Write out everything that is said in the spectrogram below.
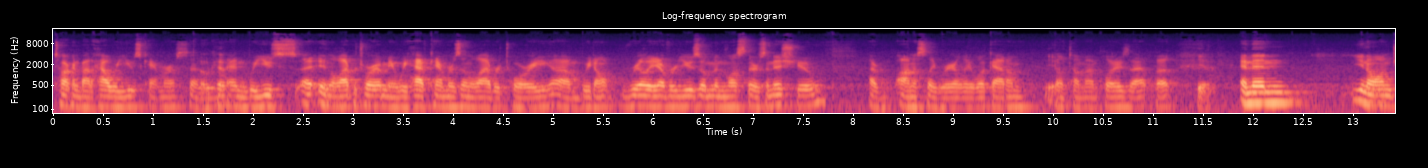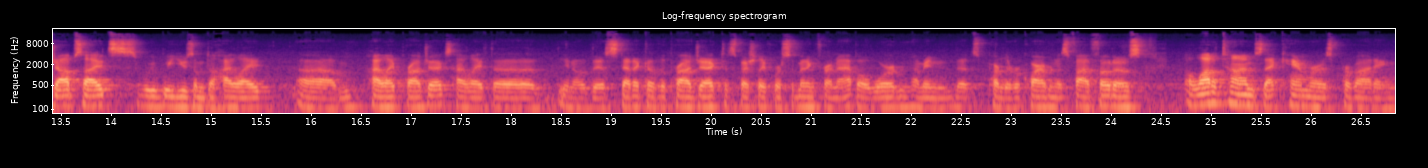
talking about how we use cameras, and, Okay. and we use uh, in the laboratory. I mean, we have cameras in the laboratory. Um, we don't really ever use them unless there's an issue. I honestly rarely look at them. Yeah. Don't tell my employees that, but Yeah. and then you know on job sites we, we use them to highlight um, highlight projects, highlight the you know the aesthetic of the project, especially if we're submitting for an Apple award. I mean that's part of the requirement is five photos. A lot of times that camera is providing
